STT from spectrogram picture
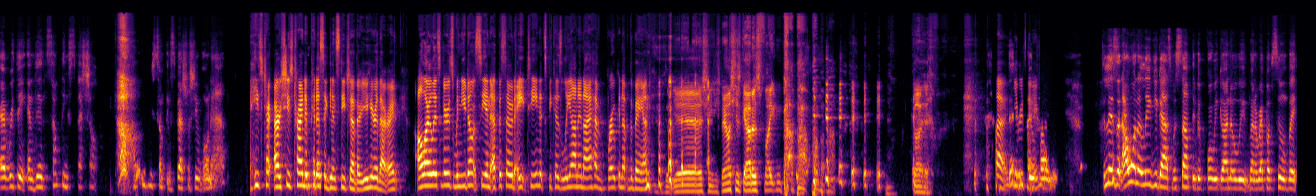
everything and then something special. something special she won't have. He's trying, or she's trying to pit us against each other. You hear that, right? All our listeners, when you don't see an episode 18, it's because Leon and I have broken up the band. yeah, she now she's got us fighting. Pop, pop, pop, Go ahead. Uh, you were saying. Listen, I want to leave you guys with something before we go. I know we're going to wrap up soon, but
